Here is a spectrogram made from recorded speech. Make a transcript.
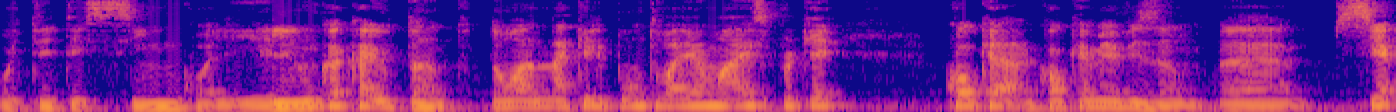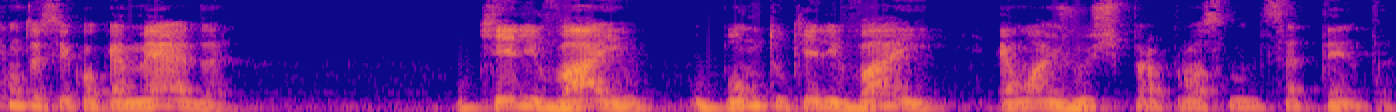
85 ali. Ele nunca caiu tanto. Então naquele ponto valia mais porque qual que é, qual que é a minha visão? É, se acontecer qualquer merda, o que ele vai, o o ponto que ele vai é um ajuste para próximo de 70,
